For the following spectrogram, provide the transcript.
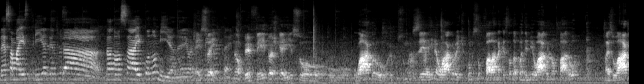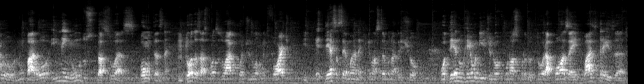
nessa maestria dentro da, da nossa economia. Né? Eu acho é isso aí. Importante. Não, perfeito, acho que é isso. O, o, o agro, eu costumo dizer aí, né, o agro, a gente começou a falar na questão da pandemia, o agro não parou. Mas o agro não parou em nenhum dos, das suas pontas, né? Uhum. Todas as pontas o agro continua muito forte. E dessa semana aqui que nós estamos no AgriShow, podendo reunir de novo com o nosso produtor após aí quase três anos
